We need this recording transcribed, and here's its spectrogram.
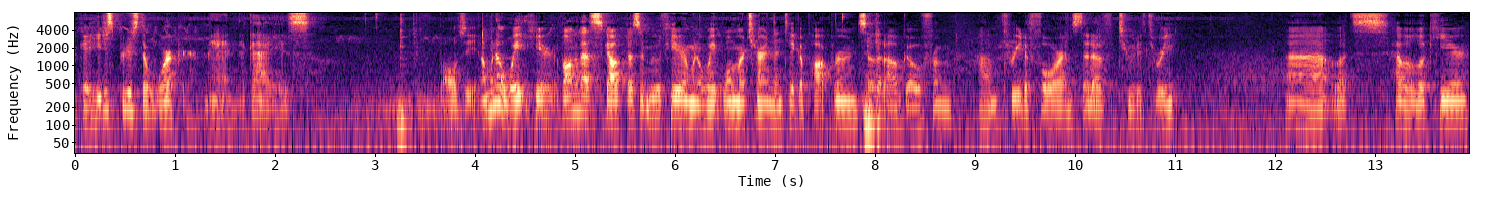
Okay, he just produced a worker. Man, that guy is ballsy. I'm going to wait here. As long as that scout doesn't move here, I'm going to wait one more turn, and then take a pop ruin so that I'll go from um, 3 to 4 instead of 2 to 3. Uh, let's have a look here.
